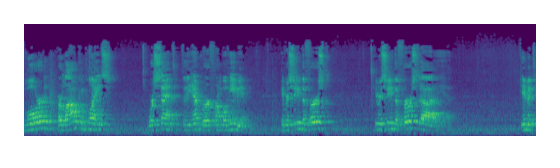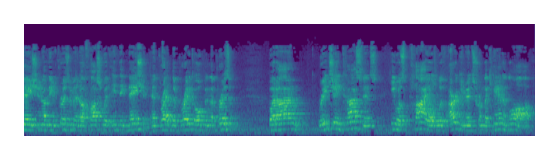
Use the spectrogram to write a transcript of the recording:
Lord or loud complaints were sent to the emperor from Bohemia. He received the first. He received the first uh, imitation of the imprisonment of Huss with indignation and threatened to break open the prison. But on reaching Constance, he was piled with arguments from the canon law,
